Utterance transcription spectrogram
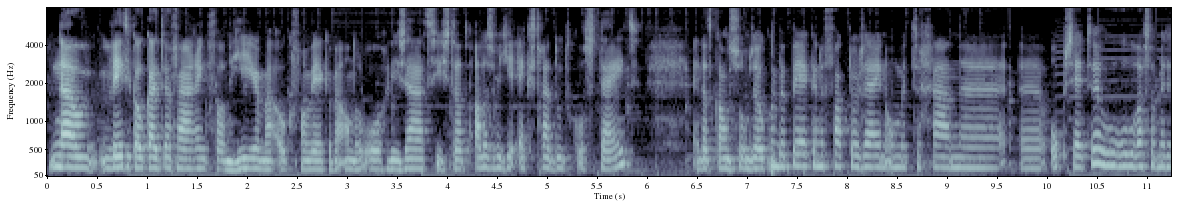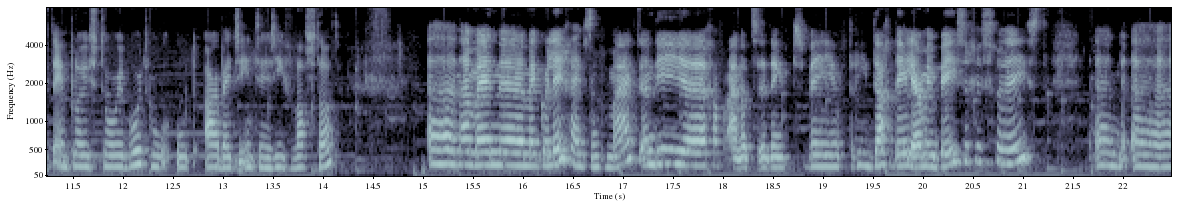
nou weet ik ook uit ervaring van hier, maar ook van werken bij andere organisaties, dat alles wat je extra doet kost tijd. En dat kan soms ook een beperkende factor zijn om het te gaan eh, eh, opzetten. Hoe, hoe was dat met het Employee Storyboard? Hoe, hoe arbeidsintensief was dat? Eh, nou, mijn, mijn collega heeft hem gemaakt en die gaf aan dat ze denk ik twee of drie dagdelen ermee bezig is geweest. En eh,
